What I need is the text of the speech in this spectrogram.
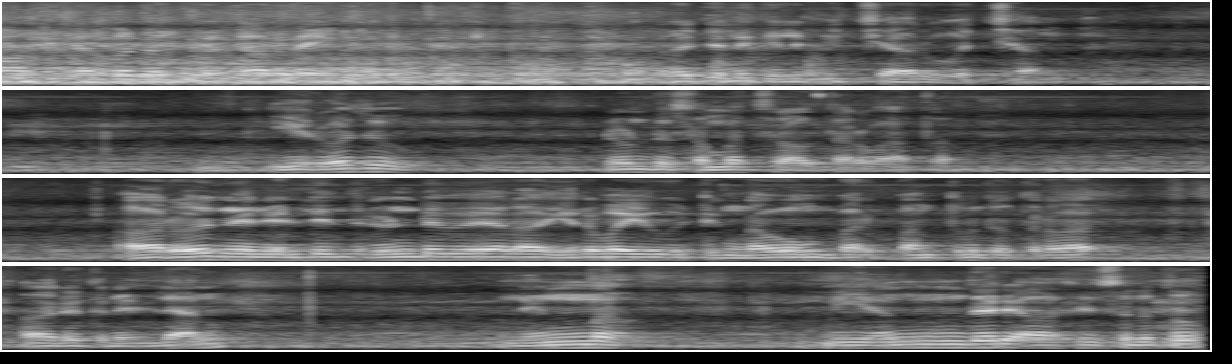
ఆ శపథం ప్రకారమే ప్రజలు గెలిపించారు వచ్చాను ఈరోజు రెండు సంవత్సరాల తర్వాత. ఆ రోజు నేను వెళ్ళింది రెండు వేల ఇరవై ఒకటి నవంబర్ పంతొమ్మిదో తర్వాత తారీఖున వెళ్ళాను. నిన్న మీ అందరి ఆశీస్సులతో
